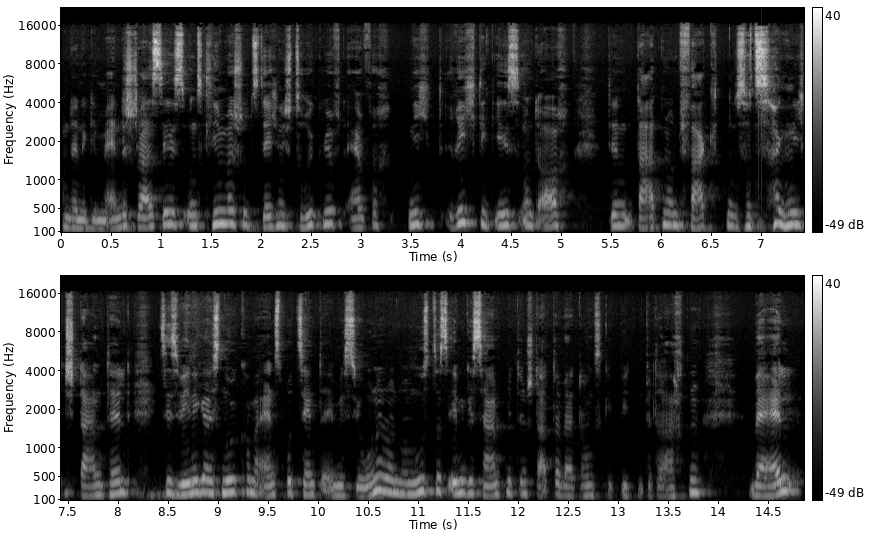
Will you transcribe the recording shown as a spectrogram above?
und eine Gemeindestraße ist, uns klimaschutztechnisch zurückwirft, einfach nicht richtig ist und auch den Daten und Fakten sozusagen nicht standhält. Es ist weniger als 0,1 Prozent der Emissionen und man muss das eben gesamt mit den Stadterweiterungsgebieten betrachten, weil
